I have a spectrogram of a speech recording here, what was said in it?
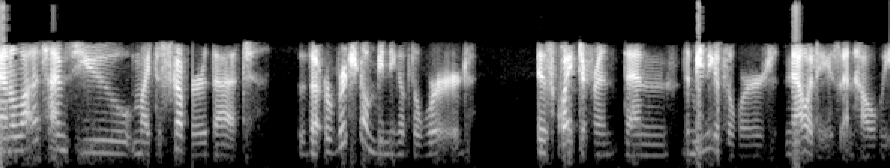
And a lot of times you might discover that the original meaning of the word is quite different than the meaning of the word nowadays and how we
